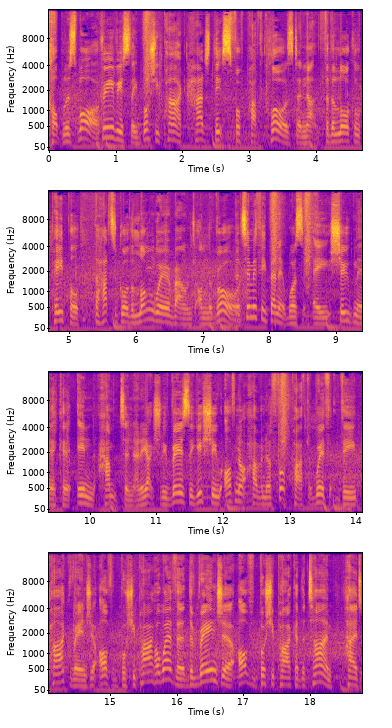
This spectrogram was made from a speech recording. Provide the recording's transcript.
Cobbler's Walk. Previously, Bushy Park had this footpath closed and that for the local people, they had to go the long way around on the road. Now, Timothy Bennett was a shoemaker in Hampton and he actually raised the issue of not having a footpath with the park ranger of Bushy Park. However, the ranger of Bushy Park at the time had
